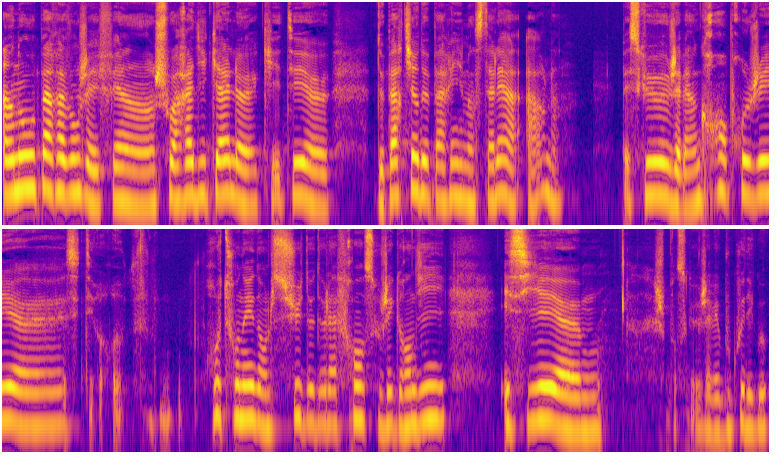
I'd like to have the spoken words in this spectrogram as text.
un an auparavant j'avais fait un choix radical euh, qui était euh, de partir de Paris et m'installer à Arles parce que j'avais un grand projet, c'était retourner dans le sud de la France où j'ai grandi, essayer je pense que j'avais beaucoup d'ego,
